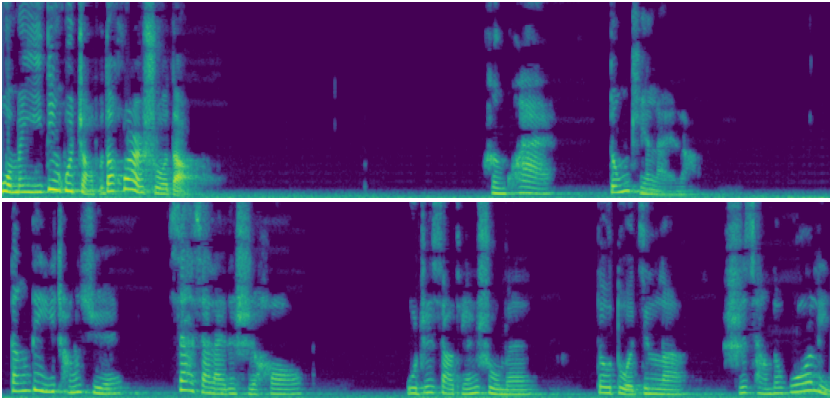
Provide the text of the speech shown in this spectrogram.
我们一定会找不到话说的。很快，冬天来了。当第一场雪下下来的时候，五只小田鼠们都躲进了石墙的窝里。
